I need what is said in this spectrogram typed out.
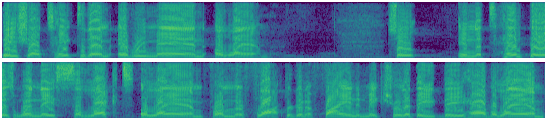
they shall take to them every man a lamb. So in the tenth day is when they select a lamb from their flock. They're going to find and make sure that they, they have a lamb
